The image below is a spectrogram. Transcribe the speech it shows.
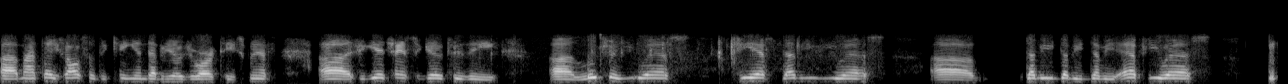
uh, my thanks also to King NWO Gerard T. Smith. Uh, if you get a chance to go to the uh, Lucha US, GSW US, uh, WWWF US,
